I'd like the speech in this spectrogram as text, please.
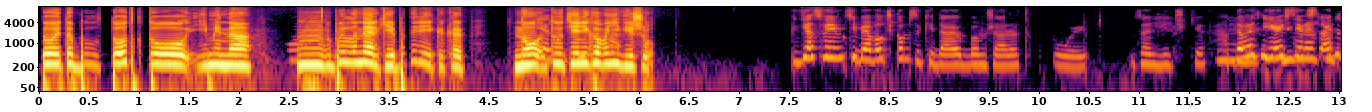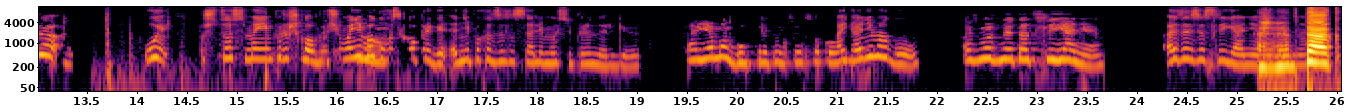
то это был тот, кто именно был энергией, батарейка как. Но Нет, тут я никого не вижу. Я своим тебя волчком закидаю, бомжара. Ой, зомбички. Давайте я их всех сагрю. Ой, что с моим прыжком? Почему я не могу высоко прыгать? Они, походу, засосали мою суперэнергию. А я могу прыгать высоко. А я не могу. Возможно, это от слияния. А это из-за слияния, Э, наверное. Так,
